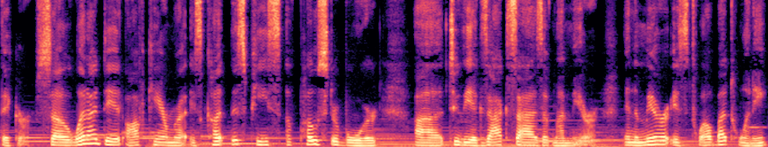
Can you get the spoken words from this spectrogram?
thicker. So what I did off camera is cut this piece of poster board uh, to the exact size of my mirror. And the mirror is 12 by 20.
